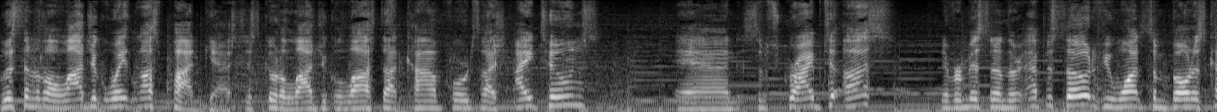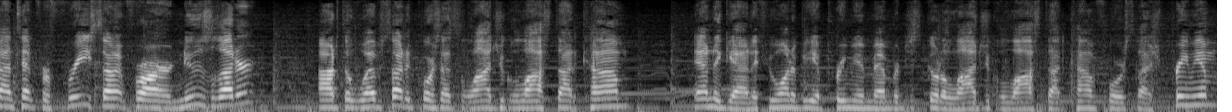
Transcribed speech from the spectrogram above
listen to the Logical Weight Loss Podcast. Just go to logicalloss.com forward slash iTunes and subscribe to us. Never miss another episode. If you want some bonus content for free, sign up for our newsletter out at the website. Of course, that's logicalloss.com. And again, if you want to be a premium member, just go to logicalloss.com forward slash premium.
